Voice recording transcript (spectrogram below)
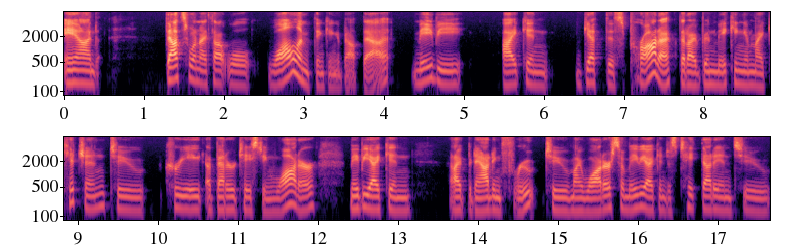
And that's when I thought, well, while I'm thinking about that, maybe I can get this product that I've been making in my kitchen to create a better tasting water. Maybe I can, I've been adding fruit to my water. So maybe I can just take that into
